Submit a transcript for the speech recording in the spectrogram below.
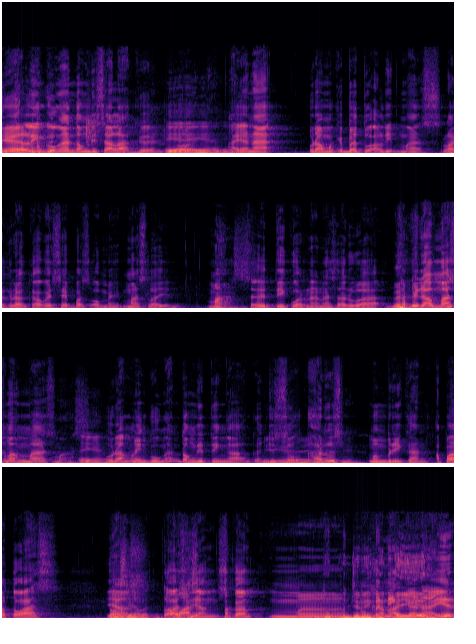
Ya lingkungan tong disalahkan. Iya, iya, iya. Ayana orang pakai batu ali emas, lagra ke WC pas omeh emas lain. Mas. Seetik warnana sarua, tapi dah emas mah emas. Mas. Iya. Orang lingkungan tong ditinggalkan justru Iya, iya, harus memberikan apa toas. Toas Yang apa? toas, Toas, yang suka me- Untuk menjernihkan membeningkan air.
